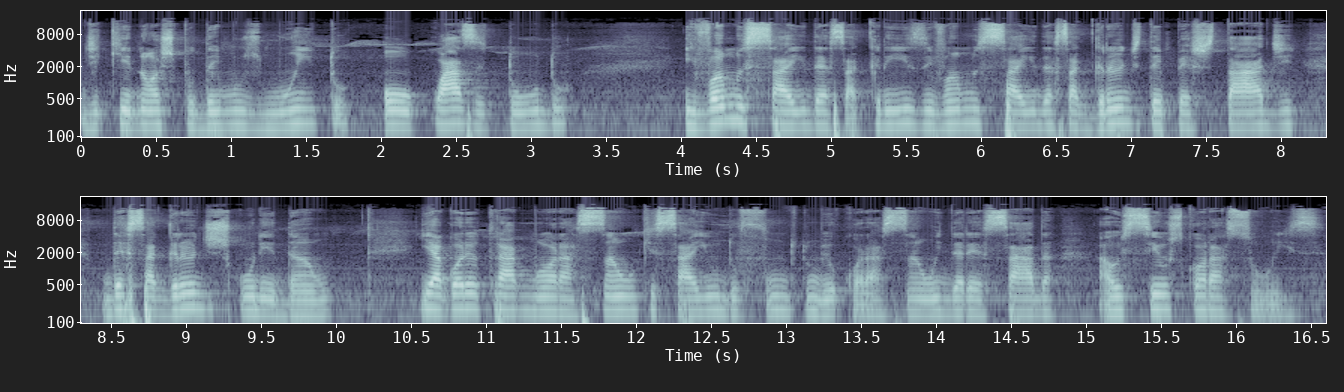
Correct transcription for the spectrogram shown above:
de que nós podemos muito ou quase tudo, e vamos sair dessa crise, vamos sair dessa grande tempestade, dessa grande escuridão. E agora eu trago uma oração que saiu do fundo do meu coração, endereçada aos seus corações.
